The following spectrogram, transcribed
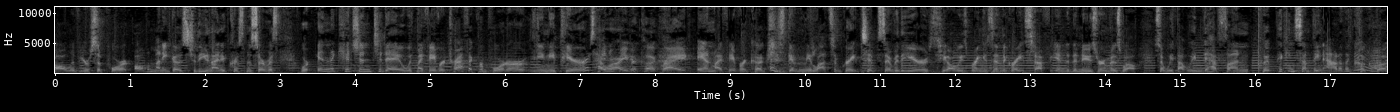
all of your support. All the money goes to the United Christmas Service. We're in the kitchen today with my favorite traffic reporter, Mimi Pierce. How and your are favorite you? cook, right? And my favorite cook. She's given me lots of great tips over the years. She always brings in the great stuff into the newsroom as well. So we thought we'd have fun picking something out of the cookbook.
